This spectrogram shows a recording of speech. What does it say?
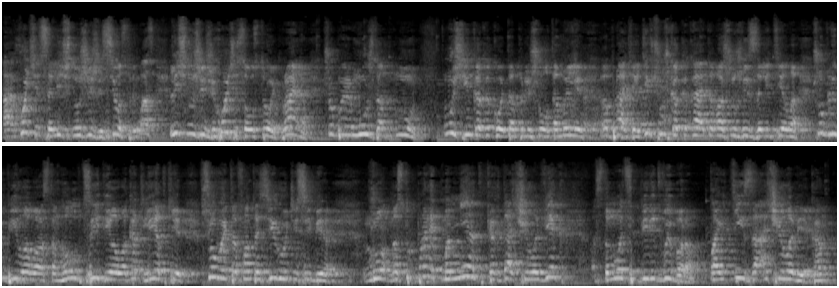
а хочется личную жизнь, сестры, у вас личную жизнь хочется устроить, правильно? Чтобы муж там, ну, мужчинка какой-то пришел, там, или э, братья, девчушка какая-то в вашу жизнь залетела, чтобы любила вас, там, голубцы делала, котлетки, все вы это фантазируете себе. Но наступает момент, когда человек становится перед выбором, пойти за человеком,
